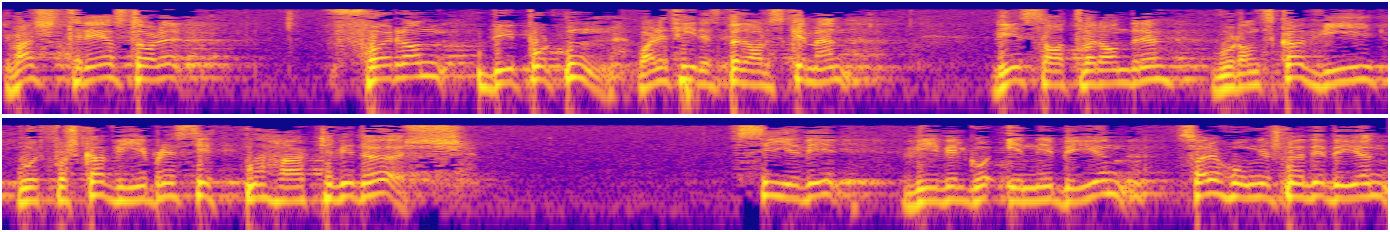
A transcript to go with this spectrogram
I vers 3 står det Foran byporten var det fire spedalske menn. De sa til hverandre, Hvordan skal vi, hvorfor skal vi bli sittende her til vi dør? Sier vi, vi vil gå inn i byen, så er det hungersnød i byen,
